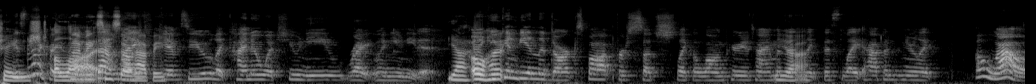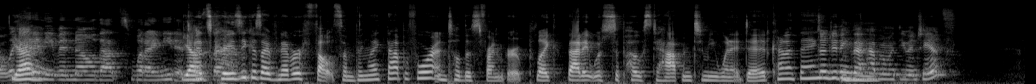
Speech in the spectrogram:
changed a lot. That makes me That so life happy. gives you like kind of what you need right when you need it. yeah. Oh, you hun- can be in the dark spot for such like a long period of time, and Yeah. then like this light happens, and you're like, oh wow, like Yeah. I didn't even know that's what I needed. Yeah. with It's crazy because I've never felt something like that before until this friend group. Like that it was supposed to happen to me when it did, kind of thing. Don't you think Mm-hmm. that happened with you and Chance?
